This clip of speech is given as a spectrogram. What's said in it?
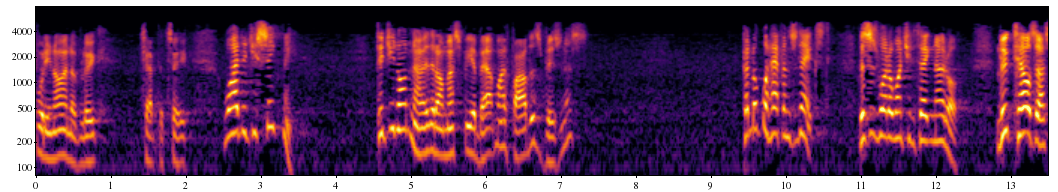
49 of Luke chapter 2 Why did you seek me? Did you not know that I must be about my Father's business? But look what happens next. This is what I want you to take note of. Luke tells us,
